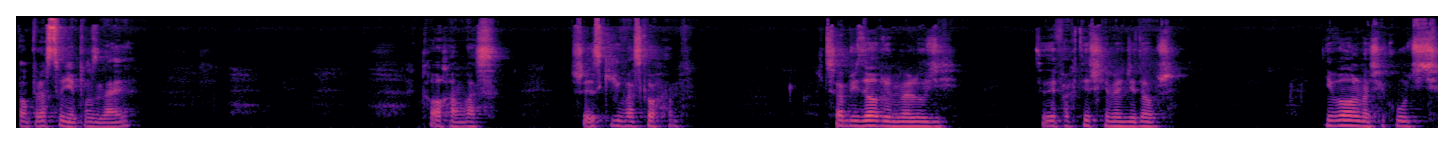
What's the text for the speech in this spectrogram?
Po prostu nie poznaję. Kocham was. Wszystkich was kocham. Trzeba być dobrym dla ludzi. Wtedy faktycznie będzie dobrze. Nie wolno się kłócić.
